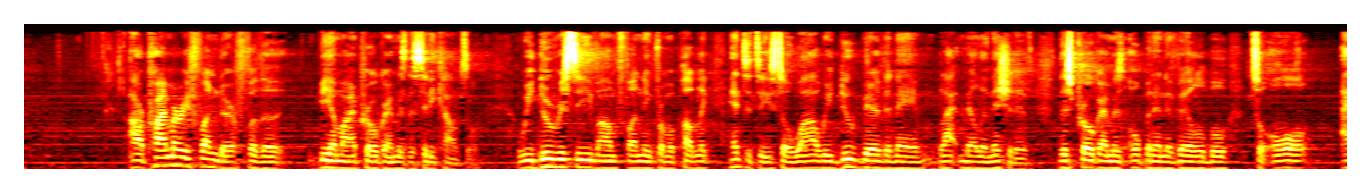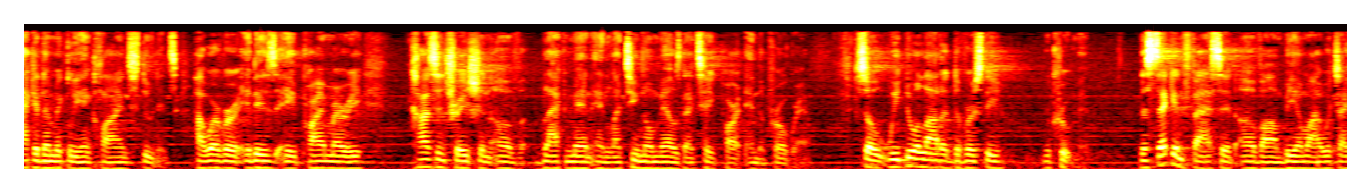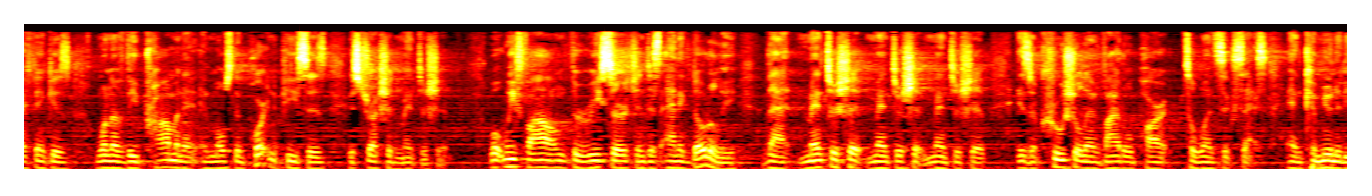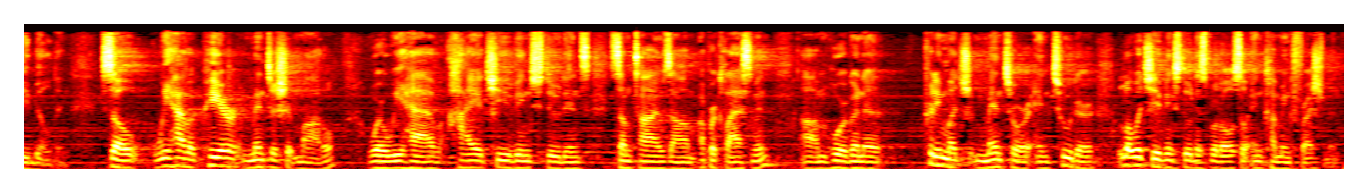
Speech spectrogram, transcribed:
our primary funder for the bmi program is the city council we do receive um, funding from a public entity. So while we do bear the name Black Male Initiative, this program is open and available to all academically inclined students. However, it is a primary concentration of black men and Latino males that take part in the program. So we do a lot of diversity recruitment. The second facet of um, BMI, which I think is one of the prominent and most important pieces, is structured mentorship what we found through research and just anecdotally that mentorship, mentorship, mentorship is a crucial and vital part to one's success and community building. So we have a peer mentorship model where we have high achieving students, sometimes um, upperclassmen, um, who are going to pretty much mentor and tutor low achieving students, but also incoming freshmen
